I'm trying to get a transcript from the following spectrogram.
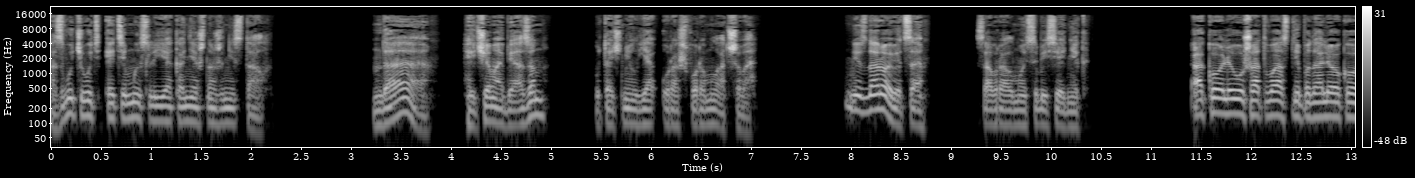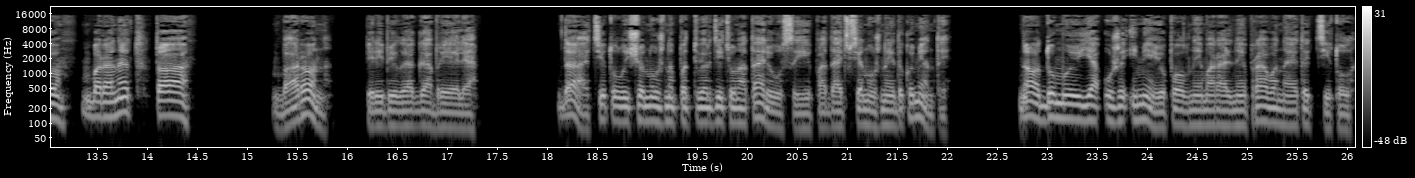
Озвучивать эти мысли я, конечно же, не стал. «Да, и чем обязан?» — уточнил я у Рашфора-младшего. «Не здоровится», — соврал мой собеседник. «А коли уж от вас неподалеку баронет, то...» «Барон», — перебил я Габриэля. «Да, титул еще нужно подтвердить у нотариуса и подать все нужные документы. Но, думаю, я уже имею полное моральное право на этот титул.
